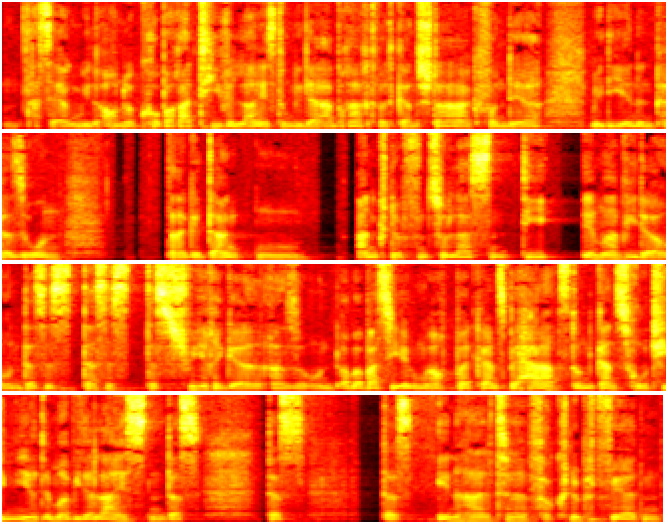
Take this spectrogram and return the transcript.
das ist ja irgendwie auch eine kooperative Leistung, die da erbracht wird, ganz stark von der medierenden Person, da Gedanken anknüpfen zu lassen, die immer wieder und das ist das ist das Schwierige also und aber was sie eben auch ganz beherzt und ganz routiniert immer wieder leisten dass dass dass Inhalte verknüpft werden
